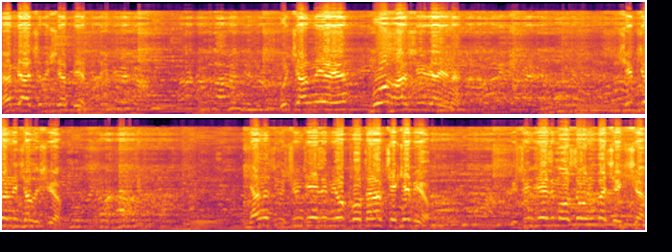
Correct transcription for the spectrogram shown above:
Ben bir açılış yapayım. Bu canlı yayın, bu arşiv yayını. Çift yönlü çalışıyorum. Yalnız üçüncü elim yok, fotoğraf çekemiyor. Üçüncü elim olsa onu da çekeceğim.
